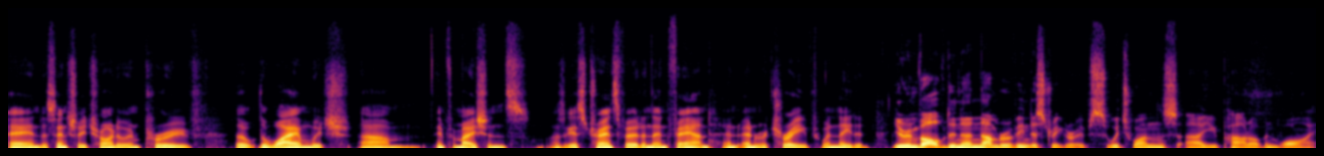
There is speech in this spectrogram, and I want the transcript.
and essentially trying to improve the, the way in which um, information's, I guess, transferred and then found and, and retrieved when needed. You're involved in a number of industry groups. Which ones are you part of and why?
